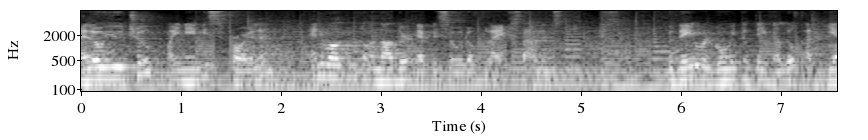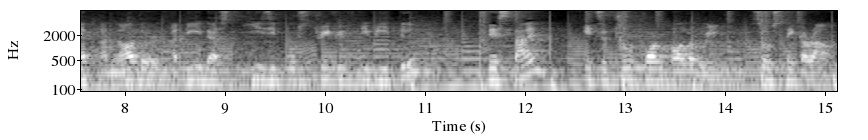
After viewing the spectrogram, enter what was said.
Hello YouTube, my name is Froilan and welcome to another episode of Lifestyle and Sneakers. Today we're going to take a look at yet another Adidas Yeezy Boost 350 V2. This time, it's a true form colorway, so stick around.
